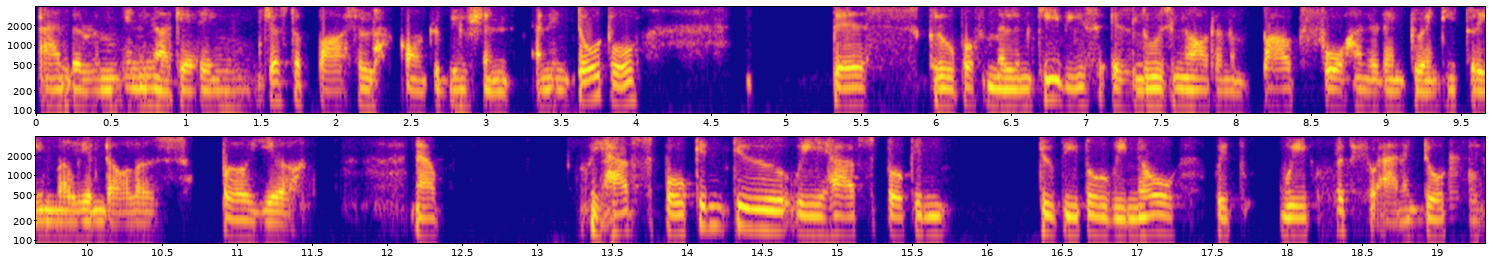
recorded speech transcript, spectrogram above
and the remaining are getting just a partial contribution. And in total, this group of million Kiwis is losing out on about $423 million per year. Now, we have spoken to we have spoken to people we know with we a few anecdotal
